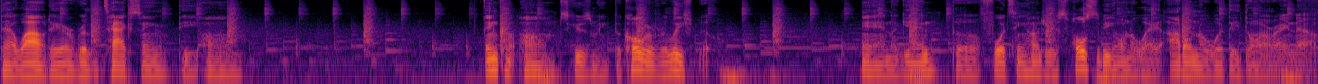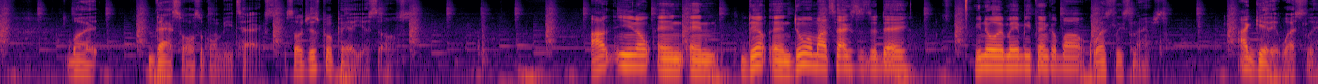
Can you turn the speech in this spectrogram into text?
That wow, they are really taxing the um income um excuse me the COVID relief bill. And again, the fourteen hundred is supposed to be on the way. I don't know what they're doing right now, but that's also going to be taxed. So just prepare yourselves. I, you know, and and and doing my taxes today, you know, it made me think about Wesley Snipes. I get it, Wesley.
